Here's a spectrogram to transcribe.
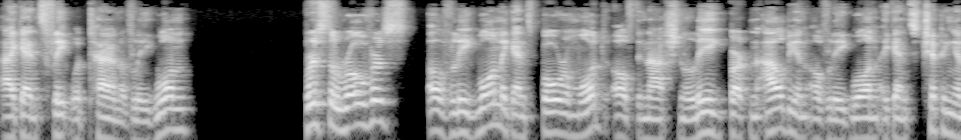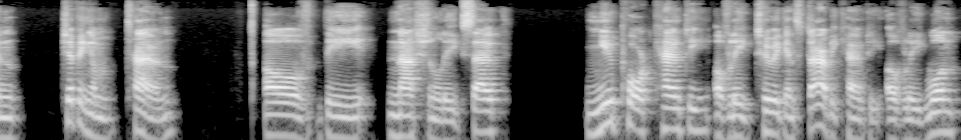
against Fleetwood Town of League One. Bristol Rovers of League One against Boreham Wood of the National League. Burton Albion of League One against Chippenham, Chippenham Town of the National League South. Newport County of League Two against Derby County of League One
